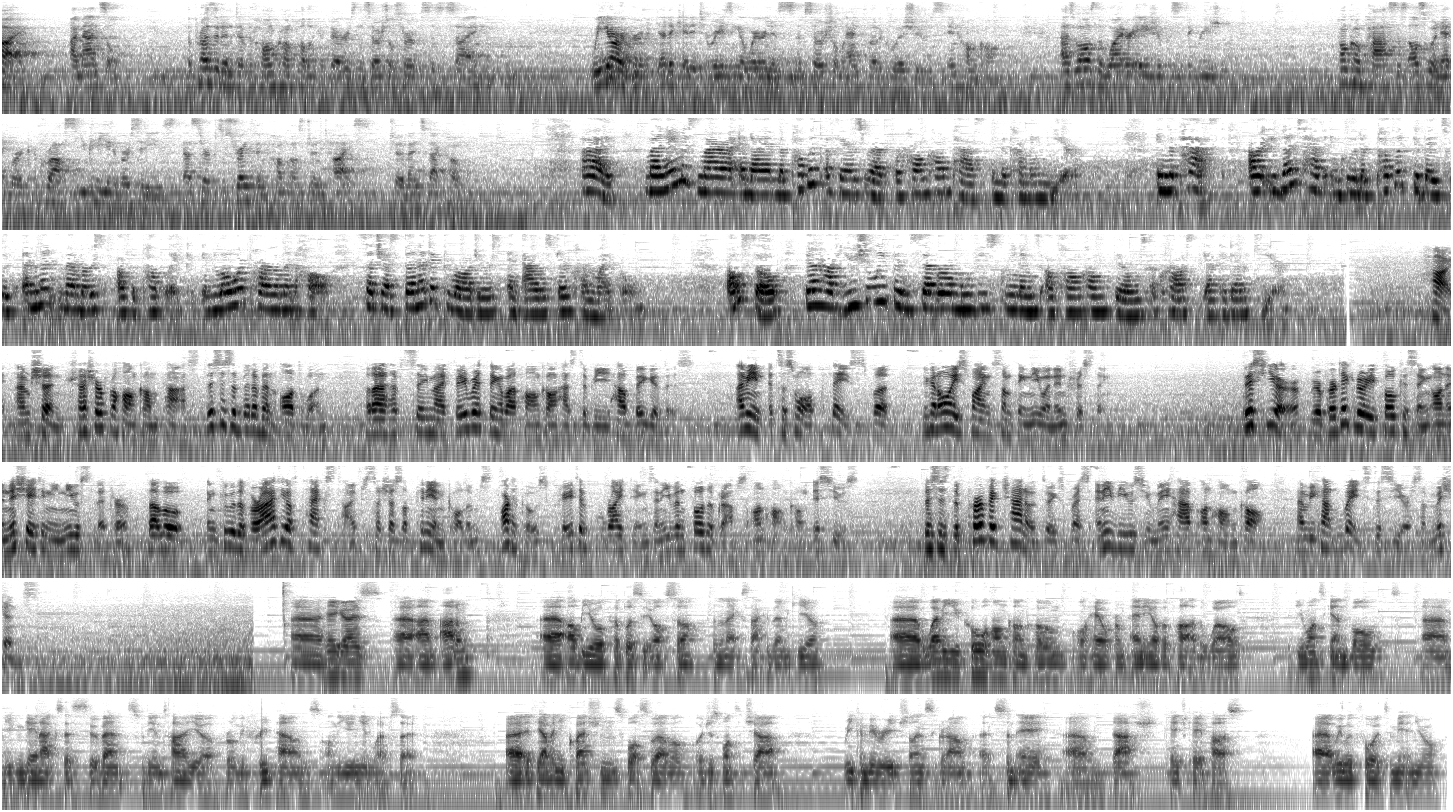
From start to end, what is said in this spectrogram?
Hi, I'm Ansel, the president of the Hong Kong Public Affairs and Social Services Society. We are a group dedicated to raising awareness of social and political issues in Hong Kong, as well as the wider Asia-Pacific region. Hong Kong Pass is also a network across UK universities that serves to strengthen Hong Kong student ties to events back home. Hi, my name is Myra and I am the Public Affairs Rep for Hong Kong Pass in the coming year. In the past, our events have included public debates with eminent members of the public in Lower Parliament Hall, such as Benedict Rogers and Alistair Carmichael. Also, there have usually been several movie screenings of Hong Kong films across the academic year. Hi, I'm Shen, Treasurer for Hong Kong Pass. This is a bit of an odd one, but I have to say my favorite thing about Hong Kong has to be how big it is. I mean, it's a small place, but you can always find something new and interesting. This year, we're particularly focusing on initiating a newsletter that will include a variety of text types such as opinion columns, articles, creative writings, and even photographs on Hong Kong issues. This is the perfect channel to express any views you may have on Hong Kong, and we can't wait to see your submissions. Uh, hey guys, uh, I'm Adam. Uh, I'll be your publicity officer for the next academic year. Uh, whether you call Hong Kong home or hail from any other part of the world, if you want to get involved, um, you can gain access to events for the entire year for only £3 on the Union website. Uh, if you have any questions whatsoever or just want to chat, we can be reached on Instagram at St A um, HKPass. Uh, we look forward to meeting you all.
